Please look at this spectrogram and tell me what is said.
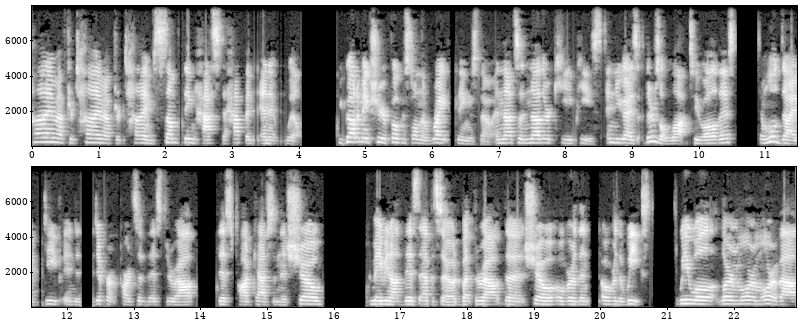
time after time after time, something has to happen and it will. You got to make sure you're focused on the right things, though. And that's another key piece. And you guys, there's a lot to all this. And we'll dive deep into different parts of this throughout this podcast and this show. Maybe not this episode, but throughout the show over the over the weeks, we will learn more and more about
